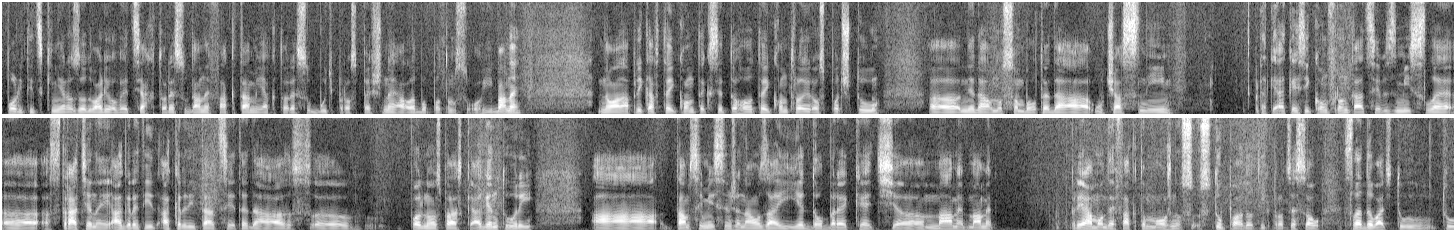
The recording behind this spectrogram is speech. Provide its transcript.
politicky nerozhodovali o veciach, ktoré sú dané faktami a ktoré sú buď prospešné, alebo potom sú ohýbané. No a napríklad v tej kontexte toho, tej kontroly rozpočtu, uh, nedávno som bol teda účastný také akejsi konfrontácie v zmysle uh, stratenej akreditácie teda uh, poľnohospodárskej agentúry. A tam si myslím, že naozaj je dobre, keď uh, máme, máme priamo de facto možnosť vstupovať do tých procesov, sledovať tú, tú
